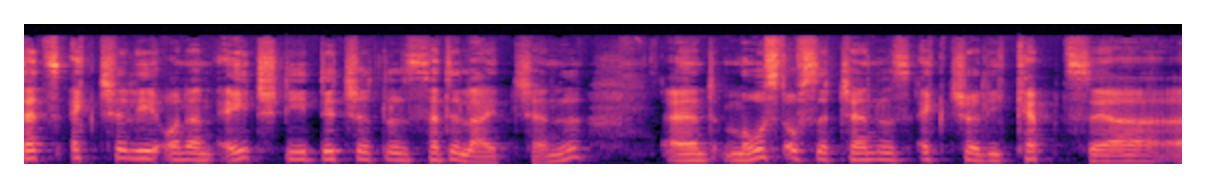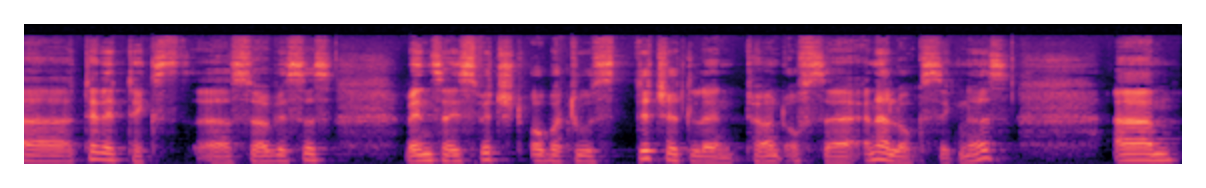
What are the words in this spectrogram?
That's actually on an HD digital satellite channel. And most of the channels actually kept their uh, teletext uh, services when they switched over to digital and turned off their analog signals. Um,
